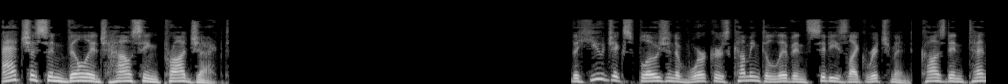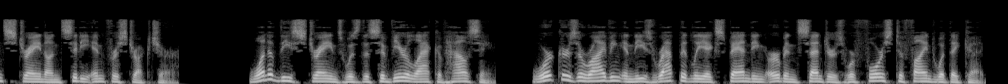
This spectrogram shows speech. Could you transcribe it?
Atchison Village Housing Project The huge explosion of workers coming to live in cities like Richmond, caused intense strain on city infrastructure. One of these strains was the severe lack of housing. Workers arriving in these rapidly expanding urban centers were forced to find what they could.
